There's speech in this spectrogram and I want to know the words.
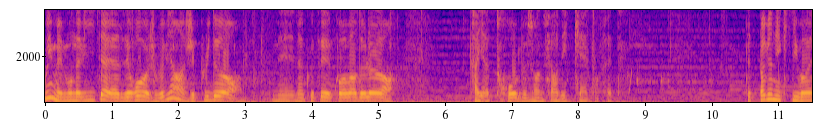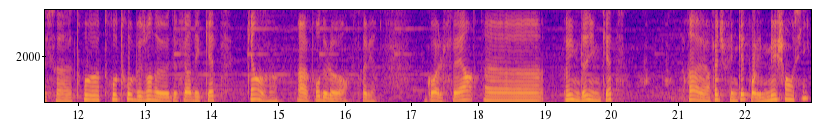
Oui, mais mon avidité, elle est à zéro. Je veux bien, j'ai plus d'or. Mais d'un côté, pour avoir de l'or, il y a trop besoin de faire des quêtes, en fait. Peut-être pas bien équilibré, ça. Trop, trop, trop besoin de, faire des quêtes. 15. Ah, pour de l'or. Très bien. Donc, on va le faire. Euh... Eux, me donnent une quête. Ah, en fait, je fais une quête pour les méchants aussi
